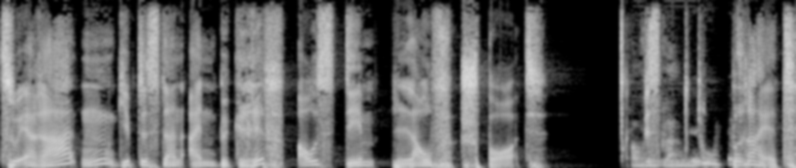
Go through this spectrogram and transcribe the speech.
zu erraten gibt es dann einen Begriff aus dem Laufsport. Bist du bereit?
